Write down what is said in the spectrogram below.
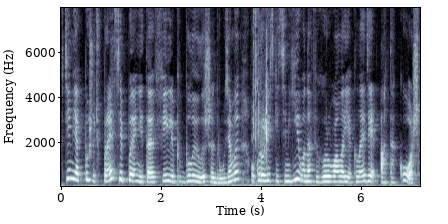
Втім, як пишуть в пресі, Пенні та Філіп були лише друзями. У королівській сім'ї вона фігурувала як леді, а також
